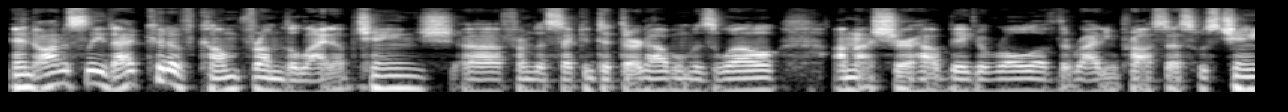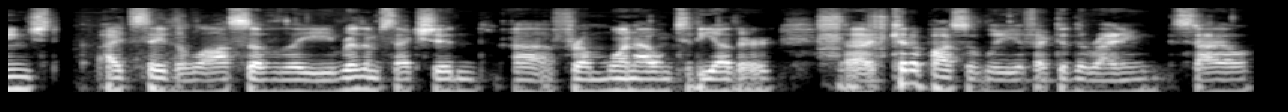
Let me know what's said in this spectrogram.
And honestly, that could have come from the lineup change uh, from the second to third album as well. I'm not sure how big a role of the writing process was changed. I'd say the loss of the rhythm section uh, from one album to the other uh, could have possibly affected the writing style.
